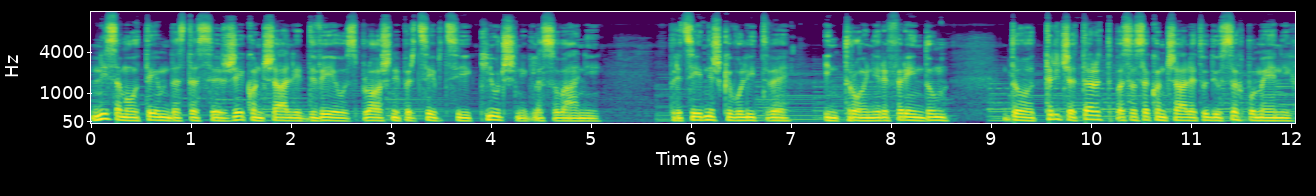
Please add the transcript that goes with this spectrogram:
ni samo v tem, da sta se že končali dve v splošni percepciji ključni glasovanji: predsedniške volitve in trojni referendum, do tri četrt pa so se končale tudi v vseh pomenih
